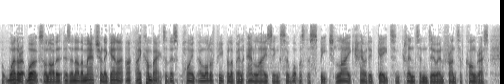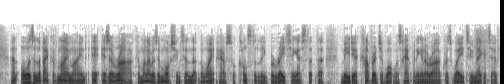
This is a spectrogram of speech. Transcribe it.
Whether it works or not is another matter. And again, I, I- come back to this point. A lot of people have been analysing so, what was the speech like? How did Gates and Clinton do in front of Congress? And always in the back of my mind is Iraq. And when I was in Washington, that the White House were constantly berating us that the media coverage of what was happening in Iraq was way too negative.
